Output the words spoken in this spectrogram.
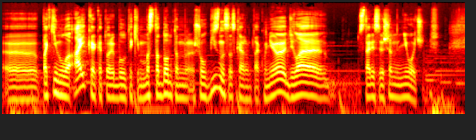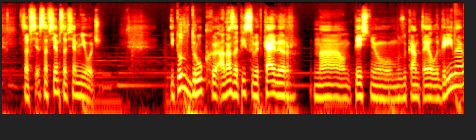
э, покинула Айка, который был таким мастодонтом шоу-бизнеса, скажем так, у нее дела стали совершенно не очень. Совсе- Совсем-совсем не очень. И тут вдруг она записывает кавер на песню музыканта Элла Грина.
